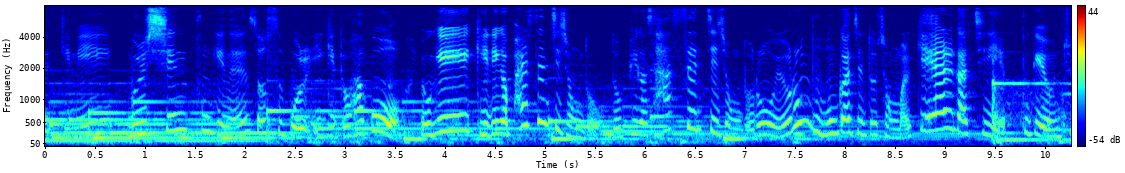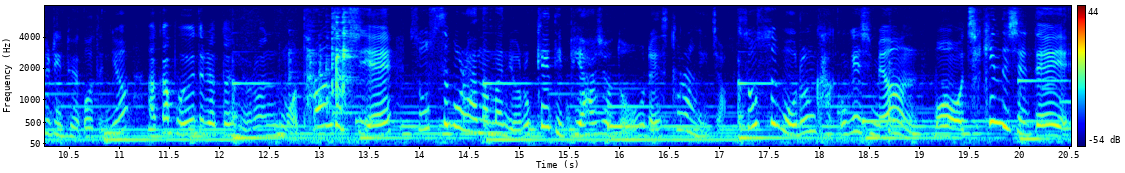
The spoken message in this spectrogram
느낌이 물씬 풍기는 소스볼이기도 하고 여기 길이가 8cm 정도, 높이가 4cm 정도로 이런 부분까지도 정말 깨알같이 예쁘게 연출이 되거든요. 아까 보여드렸던 이런 뭐 타원 접시에 소스볼 하나만 이렇게 DP 하셔도 레스토랑이죠. 소스볼은 갖고 계시면 뭐 치킨 드실 때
